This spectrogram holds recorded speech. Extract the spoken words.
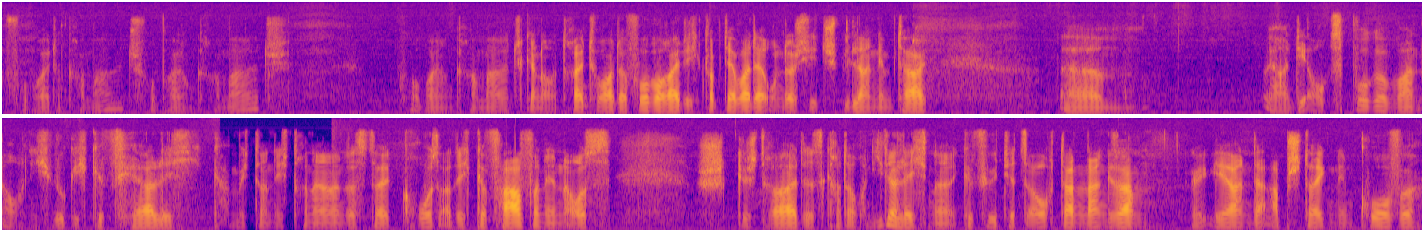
Vorbereitung Kramaric, Vorbereitung Kramaric. Vorbereitung Kramaric, genau, drei Tore hat er vorbereitet. Ich glaube, der war der Unterschiedsspieler an dem Tag. Ähm, ja, die Augsburger waren auch nicht wirklich gefährlich. Ich kann mich da nicht dran erinnern, dass da großartig Gefahr von denen ausgestrahlt ist. Gerade auch Niederlechner gefühlt jetzt auch dann langsam eher an der absteigenden Kurve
